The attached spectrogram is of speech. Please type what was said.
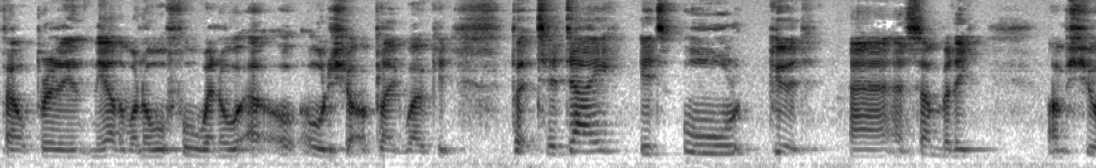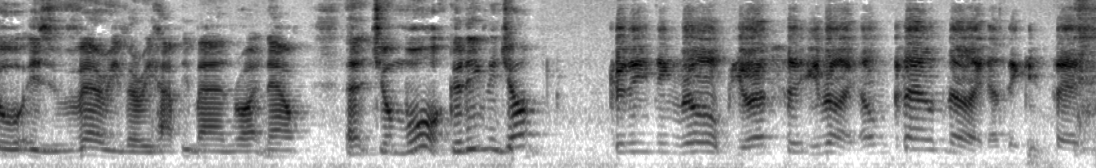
felt brilliant, and the other one awful when all, all, shot have played Woking. But today it's all good, uh, and somebody I'm sure is very, very happy man right now. Uh, John Moore, good evening, John. Good evening, Rob. You're absolutely right. On cloud nine, I think it's fair to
